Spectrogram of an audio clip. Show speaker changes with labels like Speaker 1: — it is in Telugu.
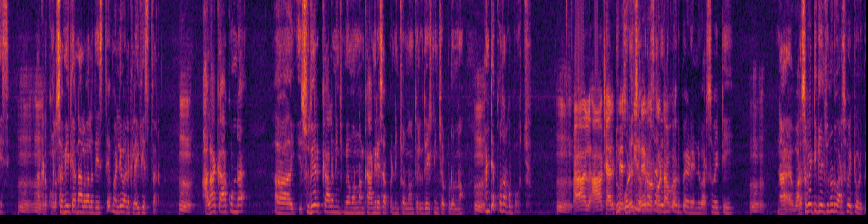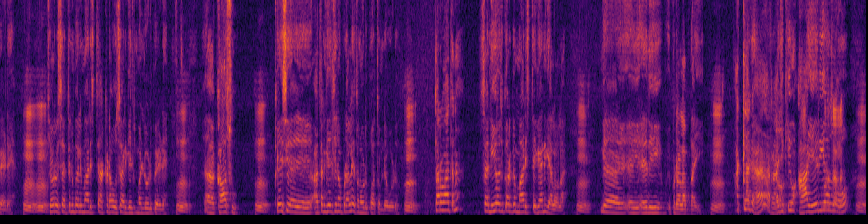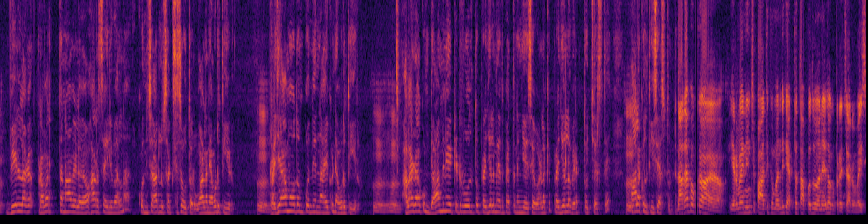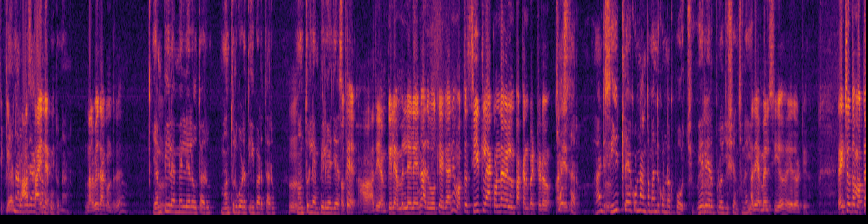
Speaker 1: చేసి. అక్కడ కుల సమీకరణాల వల్ల తెస్తే మళ్ళీ వాళ్ళకి లైఫ్ ఇస్తారు. అలా కాకుండా సుదీర్ఘకాలం నుంచి మేము ఉన్నాం కాంగ్రెస్ అప్పటి నుంచి ఉన్నాం తెలుగుదేశం నుంచి అప్పుడు ఉన్నాం. అంటే కుదరకపోవచ్చు. ఓడిపోయాడండి వరుస పెట్టి? నా వరుస పెట్టి గెలిచినోడు వరుస పెట్టి ఓడిపోయాడే. చివరికి సత్యనపల్లి మారిస్తే అక్కడ ఒకసారి గెలిచి మళ్ళీ ఓడిపోయాడే. కాసు. కేసీ అతను గెలిచినప్పుడల్లా ఇతను ఓడిపోతుండేవాడు. తర్వాతన సరే నియోజకవర్గం మారిస్తే గానీ గెలవాల. ఏది? ఇప్పుడు వాళ్ళ అబ్బాయి. అట్లాగా రాజకీయం ఆ ఏరియాలో. వీళ్ళ ప్రవర్తన వీళ్ళ వ్యవహార శైలి వలన కొన్నిసార్లు సక్సెస్ అవుతారు. వాళ్ళని ఎవడు తీయడు. ప్రజామోదం పొందిన నాయకుడిని ఎవరు తీయరు. అలా కాకుండా డామినేటెడ్ రోల్తో ప్రజల మీద పెత్తనం చేసే వాళ్ళకి ప్రజల్లో విరక్తి వచ్చేస్తే పాలకులు తీసేస్తుంటారు.
Speaker 2: దాదాపు ఒక ఇరవై నుంచి పాతిక మందికి ఎట్ట తప్పదు అనేది ఒక ప్రచారం వైసీపీ
Speaker 1: నలభై దాకా
Speaker 2: ఉంటుంది?
Speaker 1: ఎంపీలు ఎమ్మెల్యేలు అవుతారు. మంత్రులు కూడా తీయబడతారు మంత్రులు ఎంపీలుగా చేస్తారు.
Speaker 2: అది ఎంపీలు ఎమ్మెల్యేలైనా అది ఓకే కానీ మొత్తం సీట్ లేకుండా వీళ్ళని పక్కన పెట్టడం
Speaker 1: చేస్తారు. అంటే సీట్ లేకుండా అంతమందికి ఉండకపోవచ్చు. వేరే పొజిషన్స్ ఉన్నాయి.
Speaker 2: అది ఎమ్మెల్సీ ఏదో రైట్ చూద్దాం మొత్తం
